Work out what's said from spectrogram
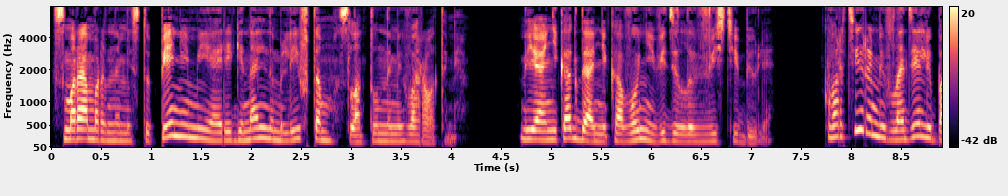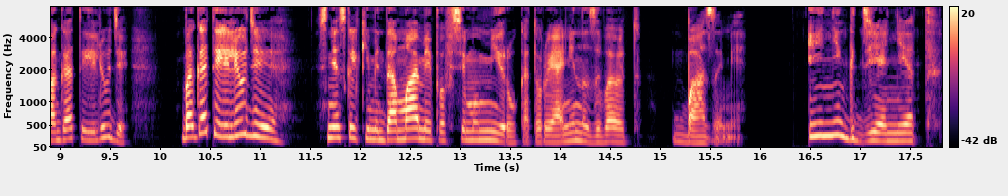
с мраморными ступенями и оригинальным лифтом с латунными воротами. Я никогда никого не видела в вестибюле. Квартирами владели богатые люди. Богатые люди с несколькими домами по всему миру, которые они называют базами. И нигде нет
